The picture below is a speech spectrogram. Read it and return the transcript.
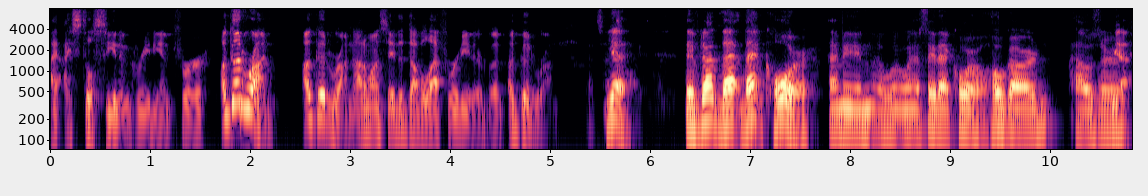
I, I still see an ingredient for a good run. A good run. I don't want to say the double F word either, but a good run. That's, that's yeah. They've got that that core. I mean, when I say that core, Hoggard, Hauser, yeah.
